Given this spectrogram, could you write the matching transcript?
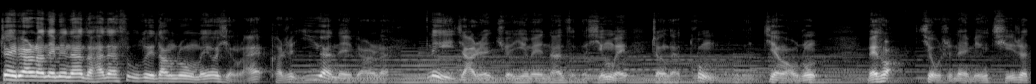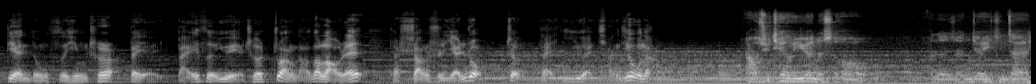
这边呢，那名男子还在宿醉当中没有醒来，可是医院那边呢，那一家人却因为男子的行为正在痛苦的煎熬中。没错，就是那名骑着电动自行车被白色越野车撞倒的老人，他伤势严重，正在医院抢救呢。然后去天河医院的时候，反正人就已经在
